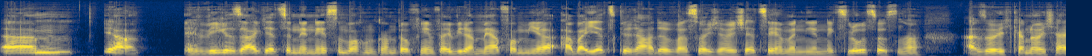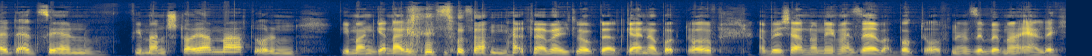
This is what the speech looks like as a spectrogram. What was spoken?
Ähm, ja, wie gesagt, jetzt in den nächsten Wochen kommt auf jeden Fall wieder mehr von mir, aber jetzt gerade, was soll ich euch erzählen, wenn hier nichts los ist, ne? Also ich kann euch halt erzählen, wie man Steuern macht und wie man generell zusammen hat, aber ich glaube, da hat keiner Bock drauf. Aber ich habe noch nicht mal selber Bock drauf, ne? Sind wir mal ehrlich.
